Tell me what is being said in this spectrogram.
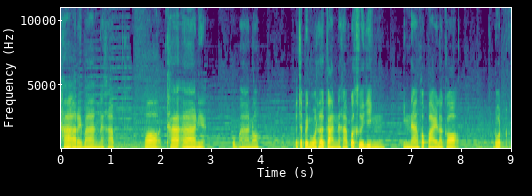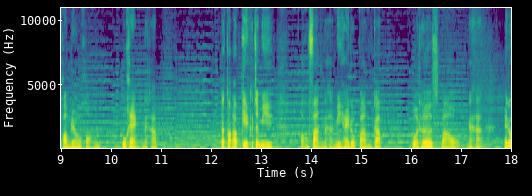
ท่าอะไรบ้างนะครับ ก็ท่า R เนี่ยปุ่ม R เนาะก็จะเป็น Water Gun นะครับ ก็คือยิงยิงน้ำเข้าไปแล้วก็ ลดความเร็วของคู่แข่งนะครับ แล้วตอนอัปเกรดก็จะมี 2 ฝั่งนะฮะ มีไฮโดรปั๊มกับ Water Spout นะฮะ ไฮโดร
